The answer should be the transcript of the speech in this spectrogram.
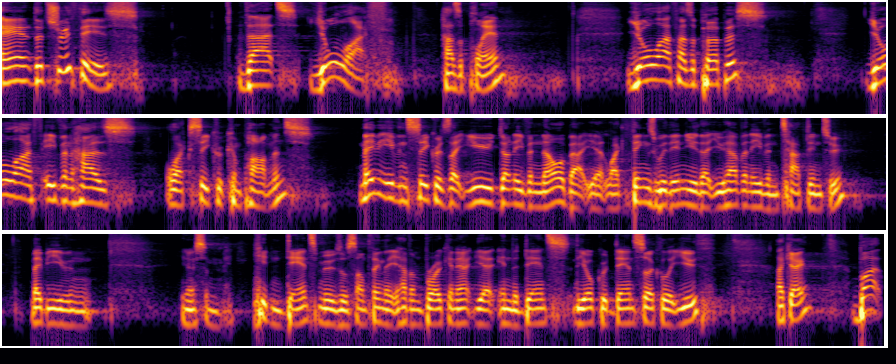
And the truth is that your life has a plan, your life has a purpose, your life even has like secret compartments. Maybe even secrets that you don't even know about yet, like things within you that you haven't even tapped into. Maybe even you know, some hidden dance moves or something that you haven't broken out yet in the dance, the awkward dance circle at youth. Okay? But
